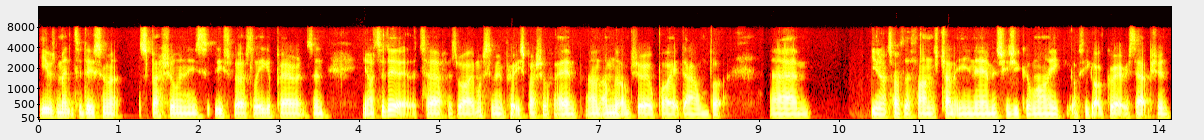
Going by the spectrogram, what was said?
he was meant to do something special in his, his first league appearance. And, you know, to do it at the turf as well, it must have been pretty special for him. And I'm I'm sure he'll play it down, but um, you know, to have the fans chanting your name as soon as you come on, he obviously got a great reception.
